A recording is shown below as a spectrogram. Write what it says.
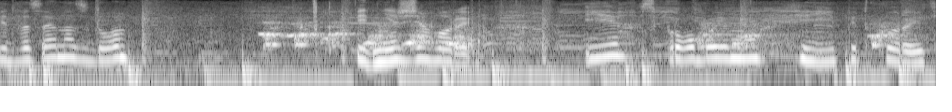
відвезе нас до підніжжя гори. І спробуємо її підкорити.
